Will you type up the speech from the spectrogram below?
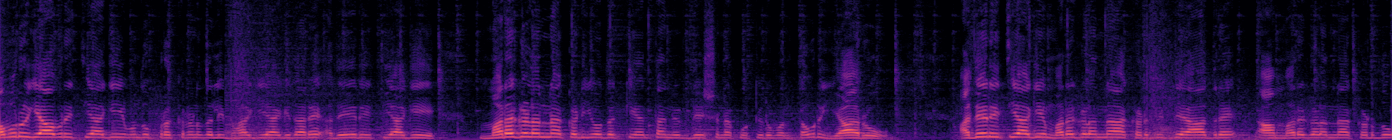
ಅವರು ಯಾವ ರೀತಿಯಾಗಿ ಒಂದು ಪ್ರಕರಣದಲ್ಲಿ ಭಾಗಿಯಾಗಿದ್ದಾರೆ, ಅದೇ ರೀತಿಯಾಗಿ ಮರಗಳನ್ನು ಕಡಿಯೋದಕ್ಕೆ ಅಂತ ನಿರ್ದೇಶನ ಕೊಟ್ಟಿರುವಂಥವ್ರು ಯಾರು? ಅದೇ ರೀತಿಯಾಗಿ ಮರಗಳನ್ನು ಕಡಿದಿದ್ದೇ ಆದರೆ ಆ ಮರಗಳನ್ನು ಕಡಿದು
